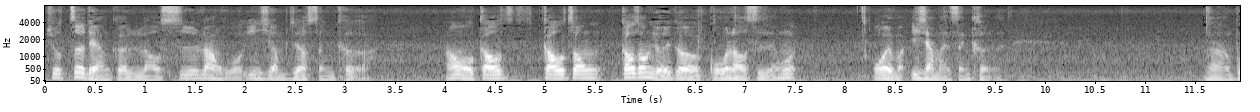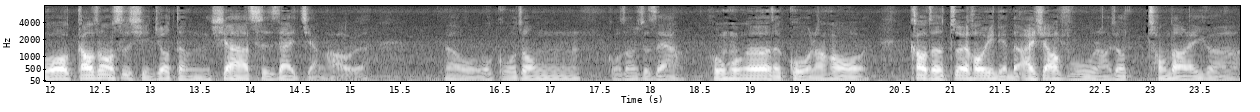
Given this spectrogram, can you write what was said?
就这两个老师让我印象比较深刻，然后我高高中高中有一个国文老师，因为我也蛮印象蛮深刻的。嗯，不过高中的事情就等下次再讲好了。然后我国中国中就这样浑浑噩噩的过，然后靠着最后一年的爱校服务，然后就冲到了一个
